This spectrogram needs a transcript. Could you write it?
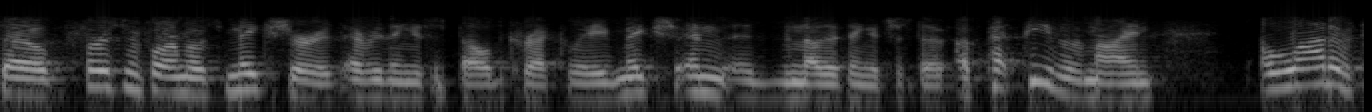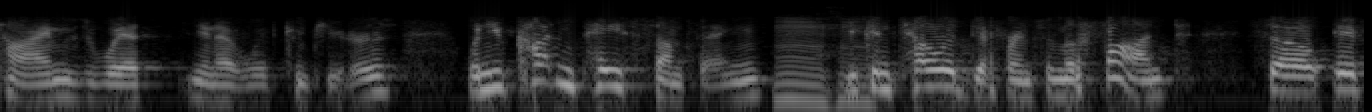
So first and foremost, make sure everything is spelled correctly. Make sure, and another thing, it's just a, a pet peeve of mine. A lot of times with you know with computers, when you cut and paste something, Mhm. you can tell a difference in the font. So if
